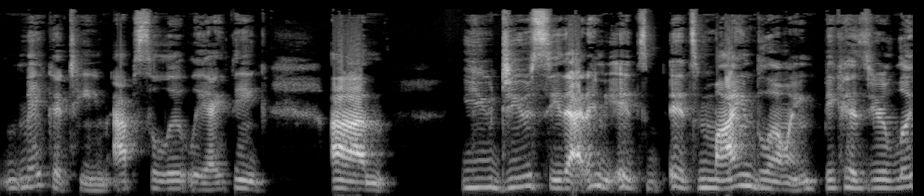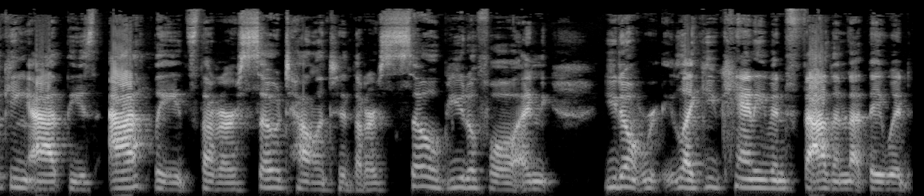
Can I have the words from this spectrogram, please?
make a team, absolutely, I think um, you do see that, and it's it's mind blowing because you're looking at these athletes that are so talented, that are so beautiful, and you don't like you can't even fathom that they would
